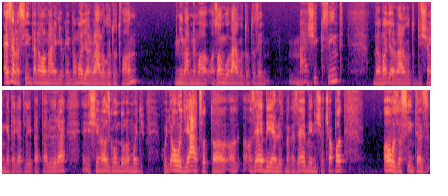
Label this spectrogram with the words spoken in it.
ezen a szinten, ahol már egyébként a magyar válogatott van, nyilván nem a, az angol válogatott az egy másik szint, de a magyar válogatott is rengeteget lépett előre, és én azt gondolom, hogy, hogy ahogy játszott a, a, az EB előtt, meg az EB-n is a csapat, ahhoz a szinthez,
